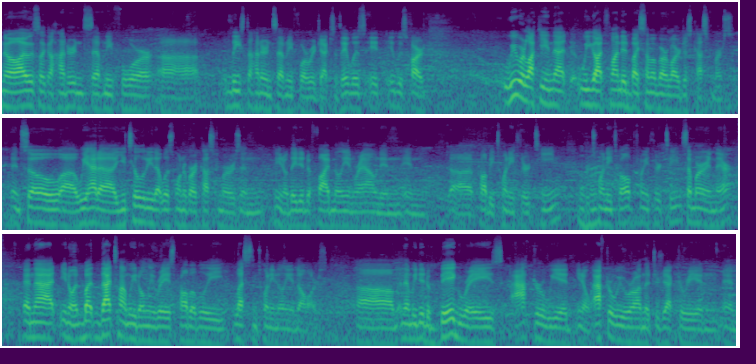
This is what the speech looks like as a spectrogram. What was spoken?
no, I was like 174, uh, at least 174 rejections. It was it, it was hard. We were lucky in that we got funded by some of our largest customers, and so uh, we had a utility that was one of our customers, and you know they did a five million round in in uh, probably 2013 or 2012, 2013, somewhere in there, and that you know, but that time we'd only raised probably less than 20 million dollars. Um, and then we did a big raise after we had, you know, after we were on the trajectory and, and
